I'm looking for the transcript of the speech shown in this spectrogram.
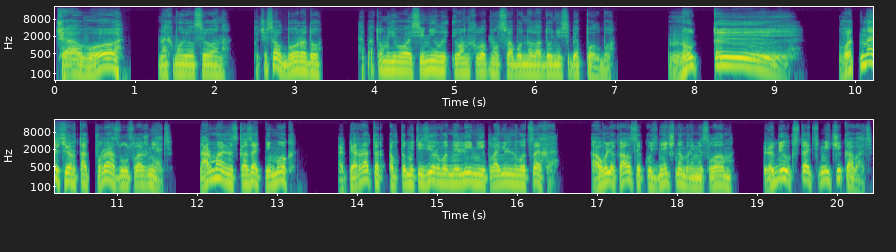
Чего? нахмурился он, почесал бороду, а потом его осенило, и он хлопнул свободной ладонью себе по лбу. Ну ты! Вот нахер так фразу усложнять? Нормально сказать не мог, оператор автоматизированной линии плавильного цеха, а увлекался кузнечным ремеслом. Любил, кстати, мечи ковать.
